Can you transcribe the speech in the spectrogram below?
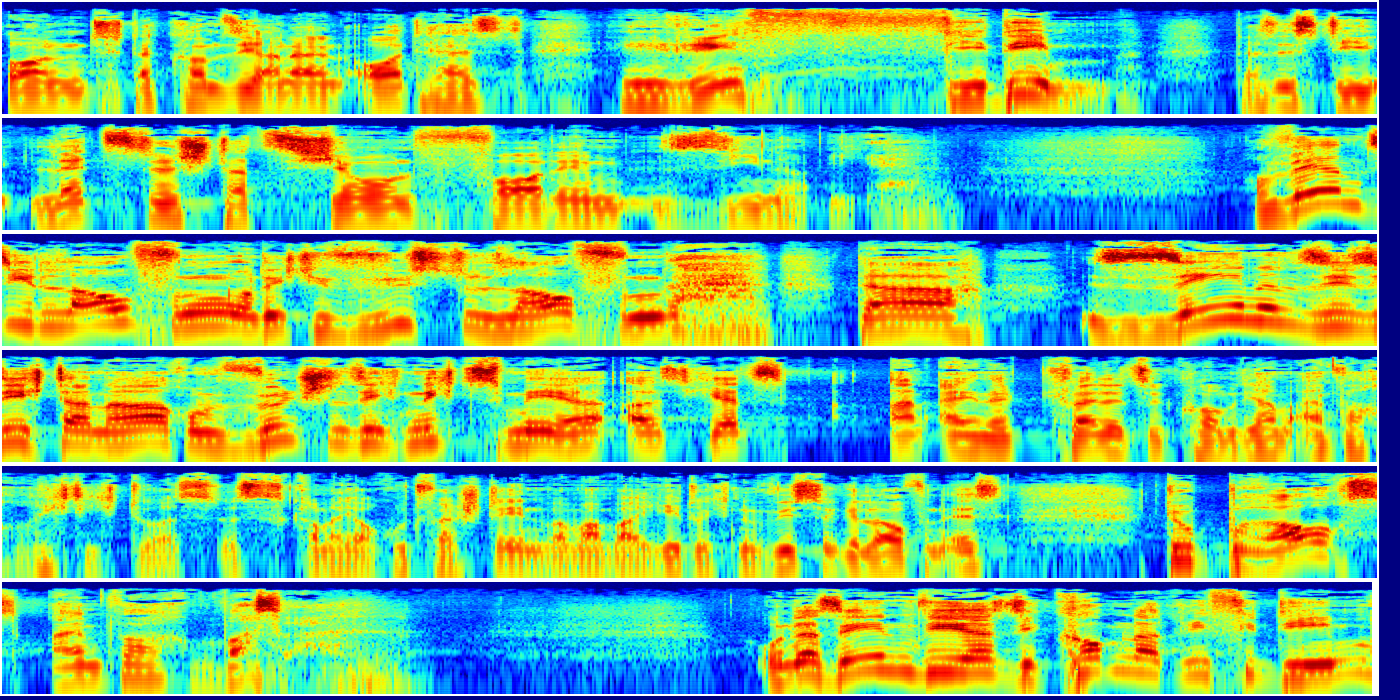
Und da kommen sie an einen Ort, der heißt Rephidim. Das ist die letzte Station vor dem Sinai. Und während sie laufen und durch die Wüste laufen, da sehnen sie sich danach und wünschen sich nichts mehr, als jetzt an eine Quelle zu kommen. Die haben einfach richtig Durst. Das kann man ja auch gut verstehen, wenn man mal hier durch eine Wüste gelaufen ist. Du brauchst einfach Wasser. Und da sehen wir, sie kommen nach Rifidim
